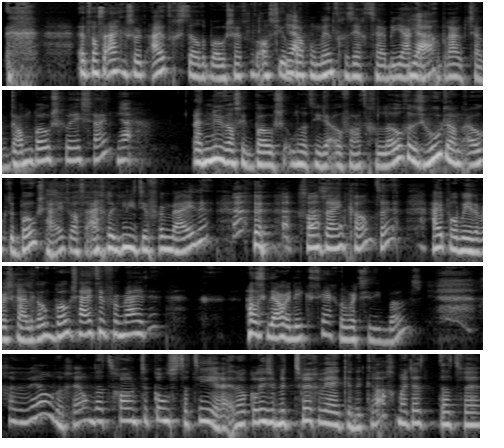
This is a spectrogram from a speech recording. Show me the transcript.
Het was eigenlijk een soort uitgestelde boosheid. Want als hij op Ja. dat moment gezegd zou hebben: Ja, ik Ja. heb gebruikt, zou ik dan boos geweest zijn. Ja. En nu was ik boos omdat hij erover had gelogen. Dus hoe dan ook, de boosheid was eigenlijk niet te vermijden van zijn kant. Hè? Hij probeerde waarschijnlijk ook boosheid te vermijden. Als ik nou maar niks zeg, dan wordt ze niet boos. Geweldig, hè? om dat gewoon te constateren. En ook al is het met terugwerkende kracht, maar dat, dat we.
